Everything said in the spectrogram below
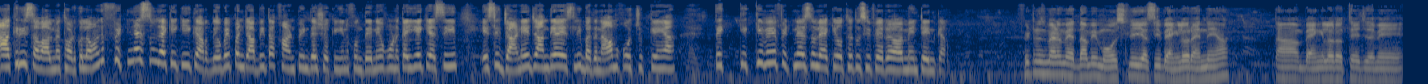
ਆਖਰੀ ਸਵਾਲ ਮੈਂ ਤੁਹਾਡੇ ਕੋਲ ਆਵਾਂਗੀ ਫਿਟਨੈਸ ਨੂੰ ਲੈ ਕੇ ਕੀ ਕਰਦੇ ਹੋ? ਬਈ ਪੰਜਾਬੀ ਤਾਂ ਖਾਣ ਪੀਣ ਦੇ ਸ਼ੌਕੀਨ ਹੁੰਦੇ ਨੇ। ਹੁਣ ਕਹੀਏ ਕਿ ਅਸੀਂ ਇਸੇ ਜਾਣੇ ਜਾਂਦੇ ਆ, ਇਸ ਲਈ ਬਦਨਾਮ ਹੋ ਚੁੱਕੇ ਆ। ਤੇ ਕਿ- ਕਿਵੇਂ ਫਿਟਨੈਸ ਨੂੰ ਲੈ ਕੇ ਉੱਥੇ ਤੁਸੀਂ ਫਿਰ ਮੇਨਟੇਨ ਕਰਦੇ ਫਿਟਨੈਸ ਮੈਡਮ ਇਦਾਂ ਵੀ ਮੋਸਟਲੀ ਅਸੀਂ ਬੈਂਗਲੌਰ ਰਹਿੰਦੇ ਆ ਤਾਂ ਬੈਂਗਲੌਰ ਉੱਥੇ ਜਿਵੇਂ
